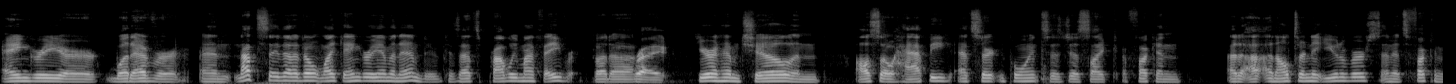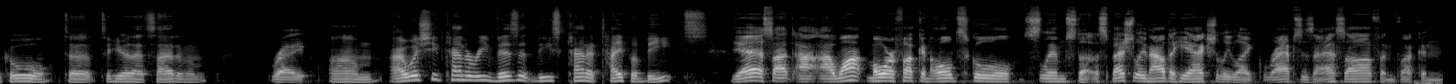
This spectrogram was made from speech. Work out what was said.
angry or whatever. And not to say that I don't like angry Eminem, dude, because that's probably my favorite. But uh, Right. hearing him chill and also happy at certain points is just like a fucking a, a- an alternate universe, and it's fucking cool to to hear that side of him. Right. Um, I wish he'd kind of revisit these kind of type of beats. Yes, I, I I want more fucking old school Slim stuff, especially now that he actually like raps his ass off and fucking,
